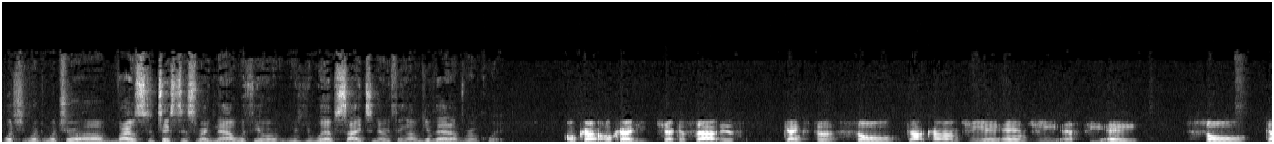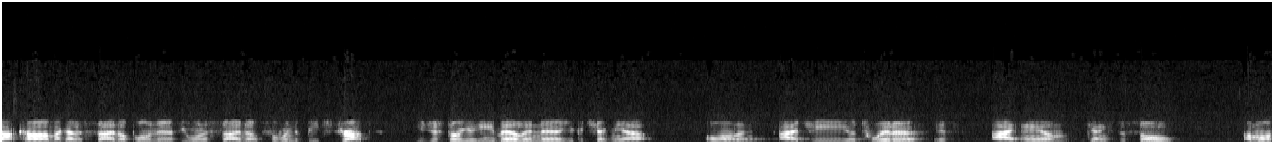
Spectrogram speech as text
what's what, what's your uh, vital statistics right now with your with your websites and everything? I'll give that up real quick. Okay, okay. You can check us out. It's gangstasoul.com, G A N G S T A soul.com. I got a sign up on there if you want to sign up for when the beats drop. You just throw your email in there. You can check me out on IG or Twitter. It's I am Gangsta Soul. I'm on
